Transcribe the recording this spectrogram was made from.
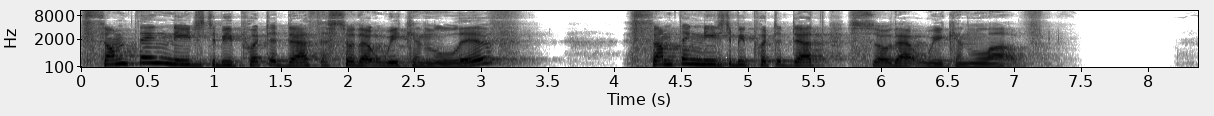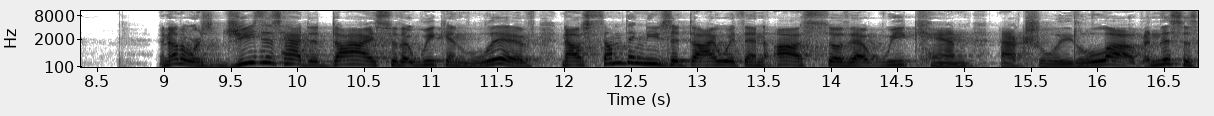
Something needs to be put to death so that we can live. Something needs to be put to death so that we can love. In other words, Jesus had to die so that we can live. Now, something needs to die within us so that we can actually love. And this is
